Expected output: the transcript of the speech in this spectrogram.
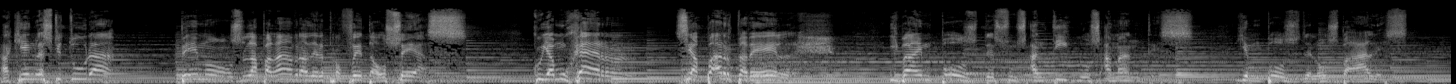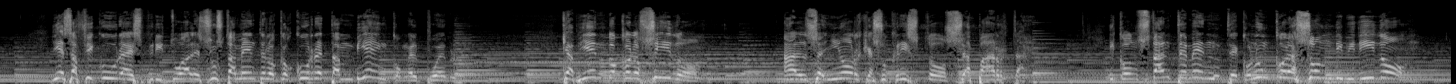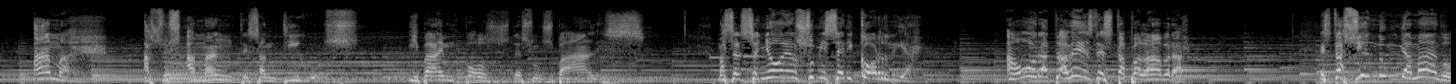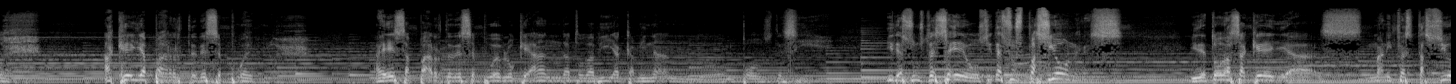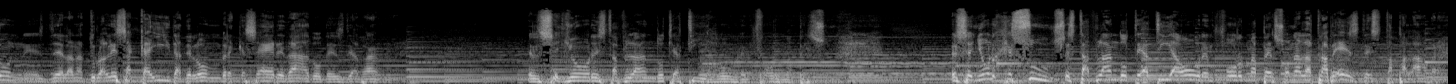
Aquí en la escritura vemos la palabra del profeta Oseas, cuya mujer se aparta de él y va en pos de sus antiguos amantes y en pos de los Baales. Y esa figura espiritual es justamente lo que ocurre también con el pueblo, que habiendo conocido al Señor Jesucristo se aparta y constantemente con un corazón dividido ama a sus amantes antiguos y va en pos de sus baales. Mas el Señor en su misericordia, ahora a través de esta palabra, está haciendo un llamado a aquella parte de ese pueblo, a esa parte de ese pueblo que anda todavía caminando en pos de sí y de sus deseos y de sus pasiones y de todas aquellas manifestaciones de la naturaleza caída del hombre que se ha heredado desde Adán. El Señor está hablándote a ti ahora en forma personal El Señor Jesús está hablándote a ti ahora en forma personal a través de esta palabra.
